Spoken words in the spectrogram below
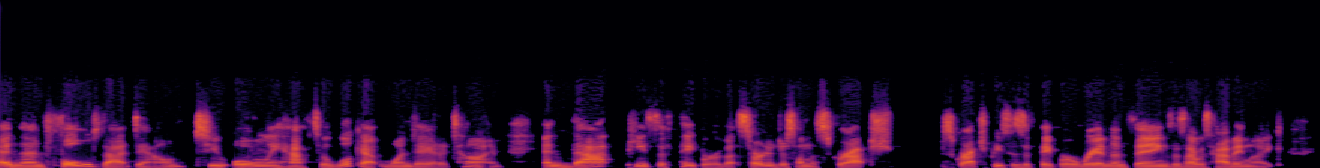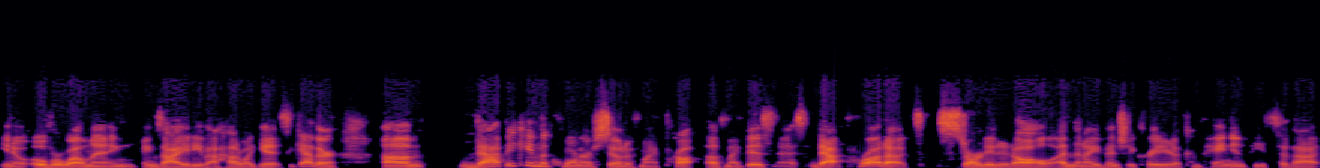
and then fold that down to only have to look at one day at a time. And that piece of paper that started just on the scratch, scratch pieces of paper, random things as I was having like, you know, overwhelming anxiety about how do I get it together. Um, that became the cornerstone of my pro- of my business. That product started it all, and then I eventually created a companion piece to that,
